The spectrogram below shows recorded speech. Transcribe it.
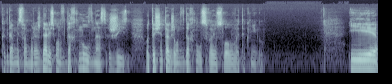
когда мы с вами рождались, Он вдохнул в нас жизнь. Вот точно так же Он вдохнул свое слово в эту книгу. И,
